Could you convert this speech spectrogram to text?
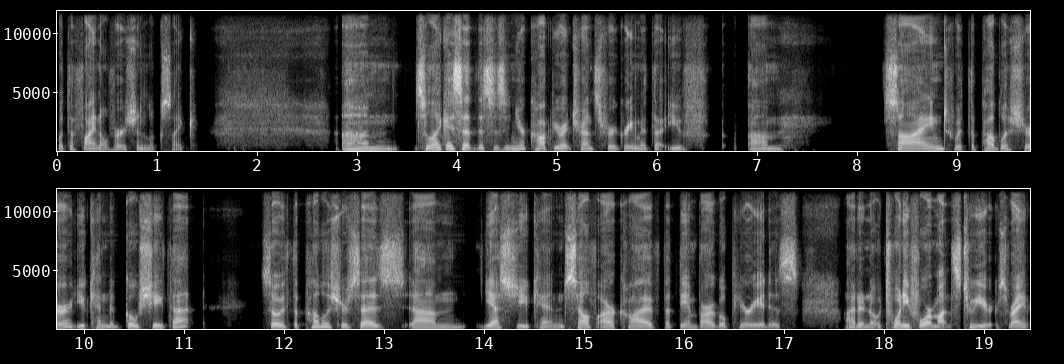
what the final version looks like. Um, so like I said, this is in your copyright transfer agreement that you've um, signed with the publisher. You can negotiate that. So if the publisher says, um, yes, you can self-archive, but the embargo period is, I don't know, 24 months, two years, right?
